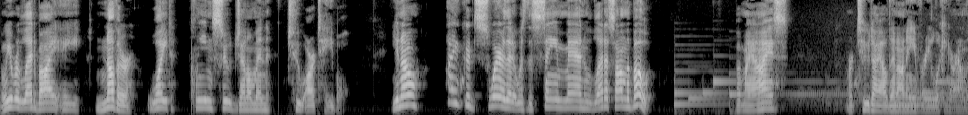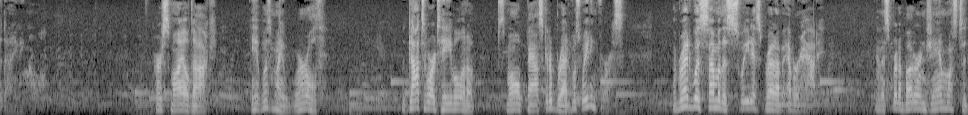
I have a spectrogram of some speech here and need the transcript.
we were led by a- another white, clean suit gentleman to our table. You know, I could swear that it was the same man who led us on the boat. But my eyes were too dialed in on Avery looking around the dining hall. Her smile, Doc, it was my world. We got to our table, and a small basket of bread was waiting for us. The bread was some of the sweetest bread I've ever had, and the spread of butter and jam was to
